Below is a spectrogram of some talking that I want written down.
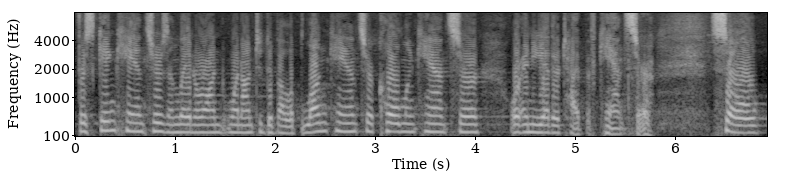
for skin cancers and later on went on to develop lung cancer, colon cancer, or any other type of cancer. So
